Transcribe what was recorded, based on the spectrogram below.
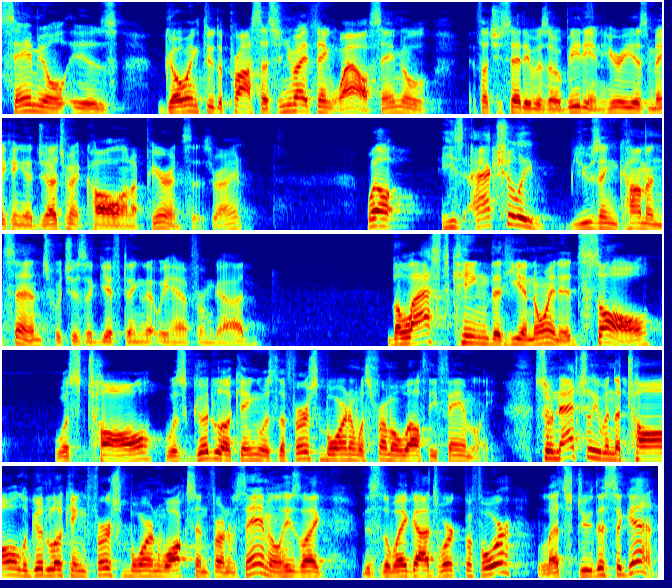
Samuel is going through the process. And you might think, wow, Samuel, I thought you said he was obedient. Here he is making a judgment call on appearances, right? Well, he's actually using common sense, which is a gifting that we have from God. The last king that he anointed, Saul, was tall, was good looking, was the firstborn, and was from a wealthy family. So naturally, when the tall, good looking firstborn walks in front of Samuel, he's like, This is the way God's worked before, let's do this again.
